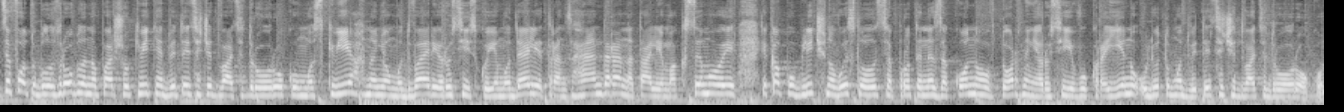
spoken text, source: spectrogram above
Це фото було зроблено 1 квітня 2022 року в Москві. На ньому двері російської моделі трансгендера Наталії Максимової, яка публічно висловилася проти незаконного вторгнення Росії в Україну у лютому 2022 року.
